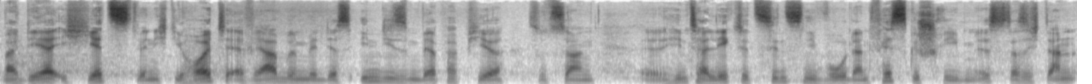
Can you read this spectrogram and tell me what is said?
bei der ich jetzt, wenn ich die heute erwerbe, mir das in diesem Wertpapier sozusagen äh, hinterlegte Zinsniveau dann festgeschrieben ist, dass ich dann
